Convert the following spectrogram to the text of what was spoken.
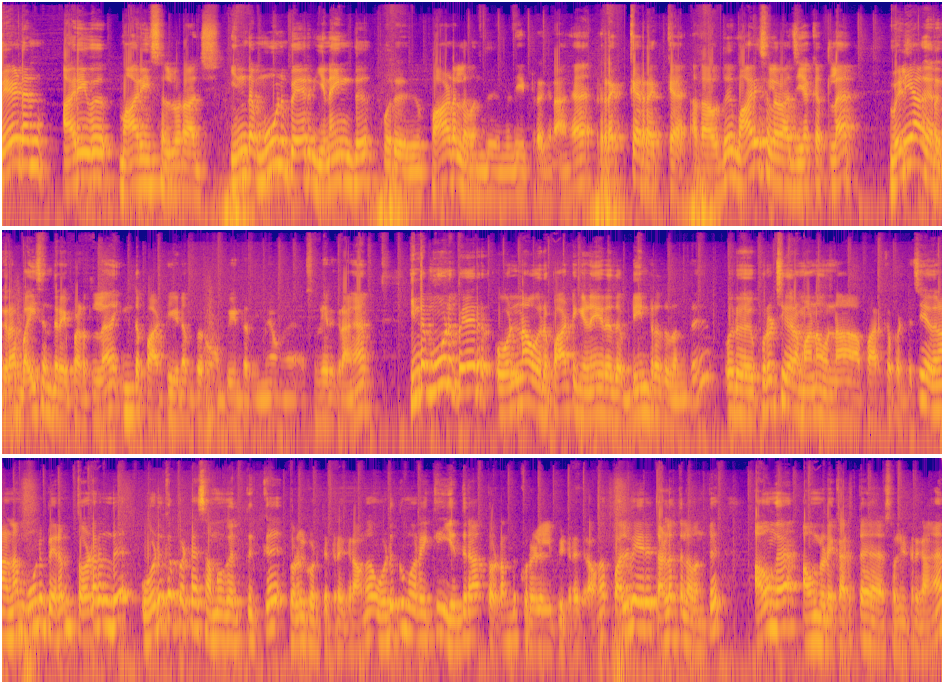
வேடன் அறிவு மாரி செல்வராஜ் இந்த மூணு பேர் இணைந்து ஒரு பாடலை வந்து வெளியிட்டிருக்கிறாங்க. ரெக்க ரெக்க. அதாவது மாரி செல்வராஜ் இயக்கத்துல வெளியாக இருக்கிற பைசன் திரைப்படத்துல இந்த பாட்டு இடம்பெறும் அப்படின்றதையுமே அவங்க சொல்லியிருக்கிறாங்க. இந்த மூணு பேர் ஒன்றா ஒரு பாட்டுக்கு இணையிறது அப்படின்றது வந்து ஒரு புரட்சிகரமான ஒன்றா பார்க்கப்பட்டுச்சு. இதனால மூணு பேரும் தொடர்ந்து ஒடுக்கப்பட்ட சமூகத்துக்கு குரல் கொடுத்துட்டு இருக்கிறாங்க ஒடுக்குமுறைக்கு எதிராக தொடர்ந்து குரல் எழுப்பிட்டு இருக்கிறவங்க பல்வேறு தளத்துல வந்து அவங்க அவங்களுடைய கருத்தை சொல்லிட்டு இருக்காங்க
